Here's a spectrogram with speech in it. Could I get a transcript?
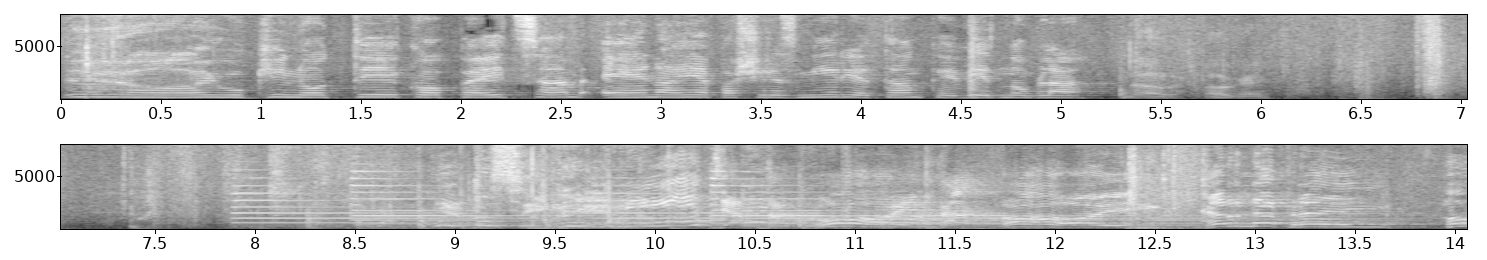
Jaj, v kinoteko, pejt sam, ena je, pa še razmerje tam, kaj je vedno bila. Dobro, okej. Ja, to se gre. Ja, takoj, takoj, kar naprej. O,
